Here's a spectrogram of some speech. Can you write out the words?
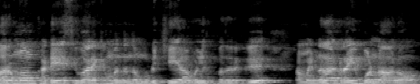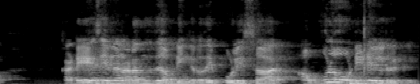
மர்மம் கடைசி வரைக்கும் வந்து அந்த முடிச்சியை அவிழ்ப்பதற்கு நம்ம என்னதான் ட்ரை பண்ணாலும் கடைசி என்ன நடந்தது அப்படிங்கிறதை போலீஸார் அவ்வளோ டீட்டெயில் இருக்குது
